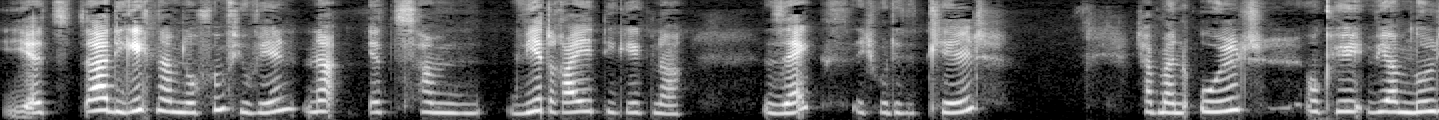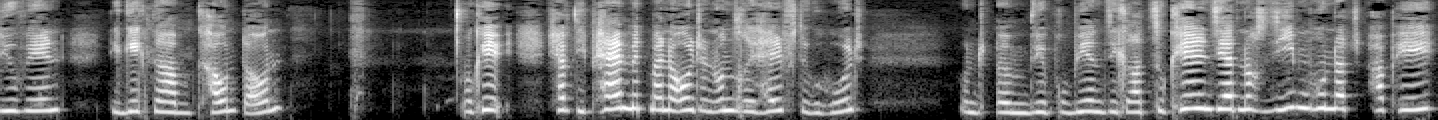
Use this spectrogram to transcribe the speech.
Jetzt, ah, die Gegner haben nur fünf Juwelen. Na, jetzt haben wir drei, die Gegner sechs. Ich wurde gekillt. Ich habe meine Ult. Okay, wir haben null Juwelen. Die Gegner haben Countdown. Okay, ich habe die Pam mit meiner Ult in unsere Hälfte geholt. Und ähm, wir probieren sie gerade zu killen. Sie hat noch 700 HP.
